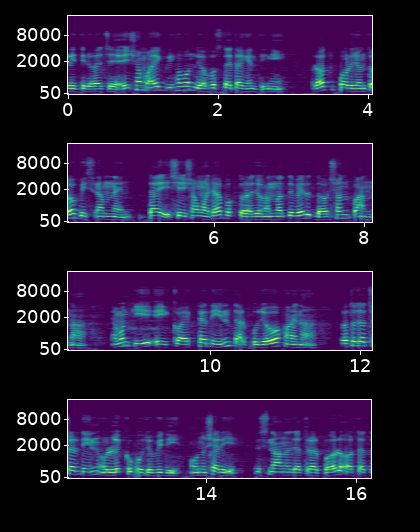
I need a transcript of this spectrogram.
রীতি রয়েছে। এই সময় গৃহবন্দী অবস্থায় থাকেন তিনি। রথ পর্যন্ত বিশ্রাম নেন। তাই সেই সময়টা ভক্তরা জগন্নাথ দেবের দর্শন পান না। এমনকি এই কয়েকটা দিন তার পুজোও হয় না। রথযাত্রার দিন উল্লেখ্য পুজোবিধি অনুসারী স্নানযাত্রার পর, অর্থাৎ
